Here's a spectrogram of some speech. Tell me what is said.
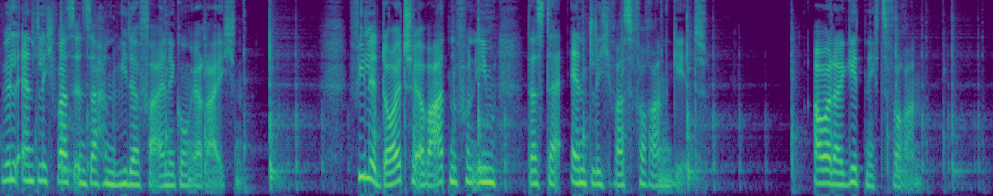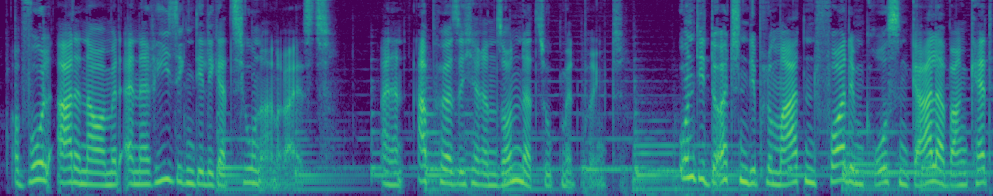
will endlich was in Sachen Wiedervereinigung erreichen. Viele Deutsche erwarten von ihm, dass da endlich was vorangeht. Aber da geht nichts voran obwohl Adenauer mit einer riesigen Delegation anreist, einen abhörsicheren Sonderzug mitbringt und die deutschen Diplomaten vor dem großen Gala-Bankett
